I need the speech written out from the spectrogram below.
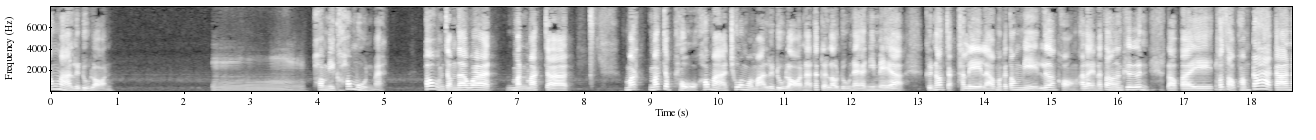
ต้องมาฤดูร้อน อืม พอมีข้อมูลไหมเพราะผมจำได้ว่ามันมักจะมักมักจะโผล่เข้ามาช่วงประมาณฤดูร้อนอะ ถ้าเกิดเราดูในอนิเมะอะคือนอกจากทะเลแล้วมันก็ต้องมีเรื่องของอะไรนะตอนกลางคืนเราไปทดสอบความกล้ากัน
